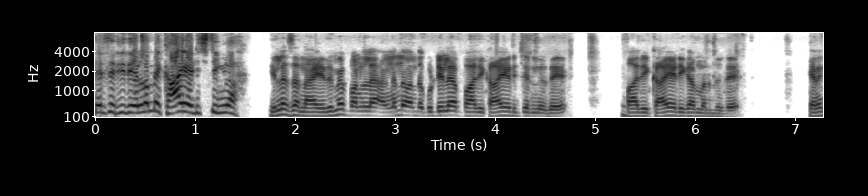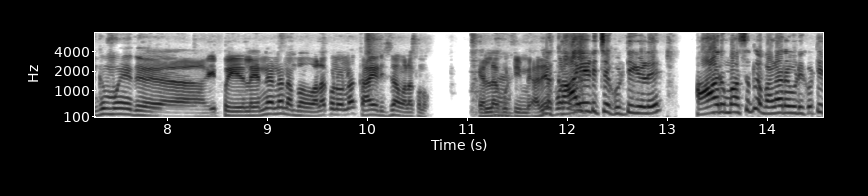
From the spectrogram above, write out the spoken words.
சரி சரி. இது எல்லாமே காய அடிச்சிட்டீங்களா? இல்ல சார் நான் எதுவுமே பண்ணல. அங்கிருந்து வந்த குட்டியில பாதி காய் அடிச்சிருந்தது. பாதி காய் அடிக்காம இருந்தது. எனக்குமே இது இப்ப இதுல என்னன்னா நம்ம வளர்க்கணும்னா காய் அடிச்சு தான் வளர்க்கணும். எல்லா குட்டியுமே. அதே காய அடிச்ச குட்டிகள் ஆறு மாசத்துல வளரக்கூடிய குட்டி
